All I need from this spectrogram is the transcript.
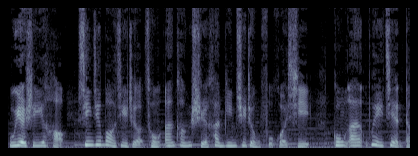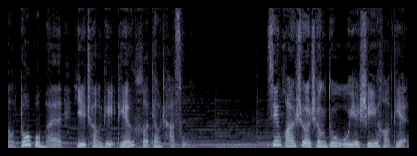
五月十一号，新京报记者从安康市汉滨区政府获悉，公安、卫健等多部门已成立联合调查组。新华社成都五月十一号电，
